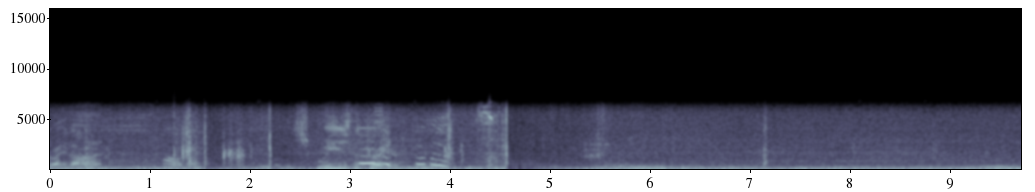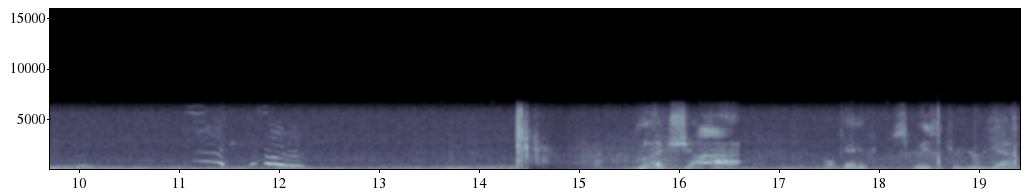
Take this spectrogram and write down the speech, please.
right on it. And squeeze the trigger. Good shot. Okay, squeeze the trigger again.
